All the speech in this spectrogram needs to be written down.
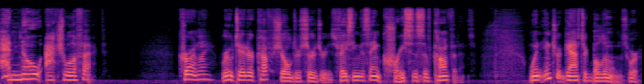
had no actual effect. Currently, rotator cuff shoulder surgery is facing the same crisis of confidence. When intragastric balloons were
